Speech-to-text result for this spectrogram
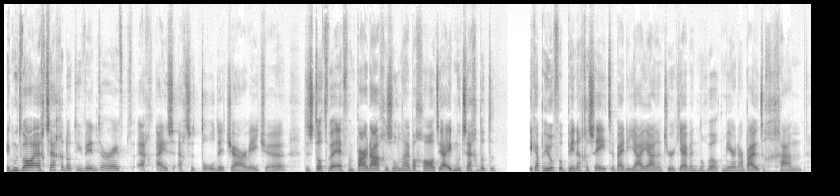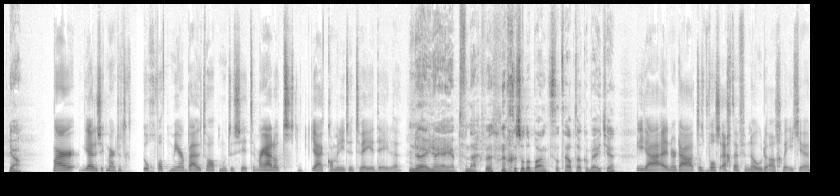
ik moet wel echt zeggen dat die winter heeft echt, ijs, echt zijn tol dit jaar, weet je. Dus dat we even een paar dagen zon hebben gehad. Ja, ik moet zeggen dat het... Ik heb heel veel binnen gezeten bij de Jaja natuurlijk. Jij bent nog wel wat meer naar buiten gegaan. Ja. Maar ja, dus ik merk dat ik toch wat meer buiten had moeten zitten. Maar ja, dat ja, ik kan me niet in tweeën delen. Nee, nou ja, je hebt vandaag een gezonde bank. Dat helpt ook een beetje. Ja, inderdaad. Dat was echt even nodig, weet je.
